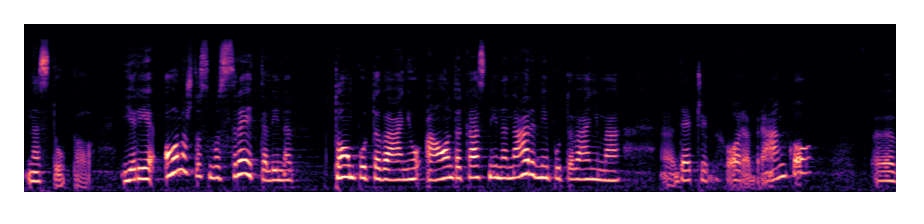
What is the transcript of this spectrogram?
nastupao. Jer je ono što smo sretali na tom putovanju, a onda kasnije na narednim putovanjima eh, dečeg hora Branko, eh,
